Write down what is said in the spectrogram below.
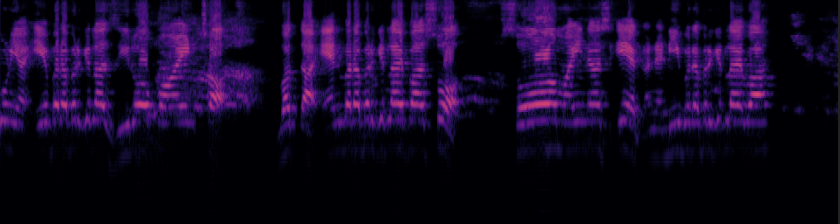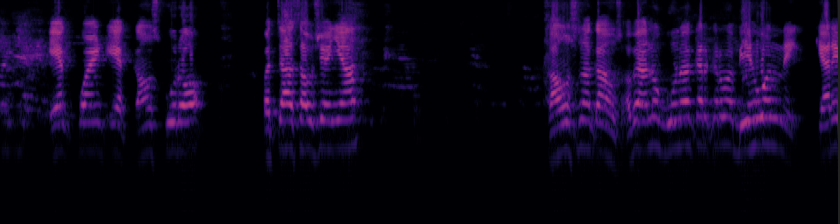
ગુણ્યા એ બરાબર કેટલા? ઝીરો પોઈન્ટ છ. વત્તા એન બરાબર કેટલા આપ્યા સો. સો માઇનસ એક. અને ડી બરાબર કેટલા આવ્યા એક પોઈન્ટ એક. કૌંસ પૂરો. પચાસ આવશે અહીંયા. કાઉન્સ ના કાઉન્સ હવે આનો ગુણાકાર કરવા બેહવાનું નહીં. ક્યારે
